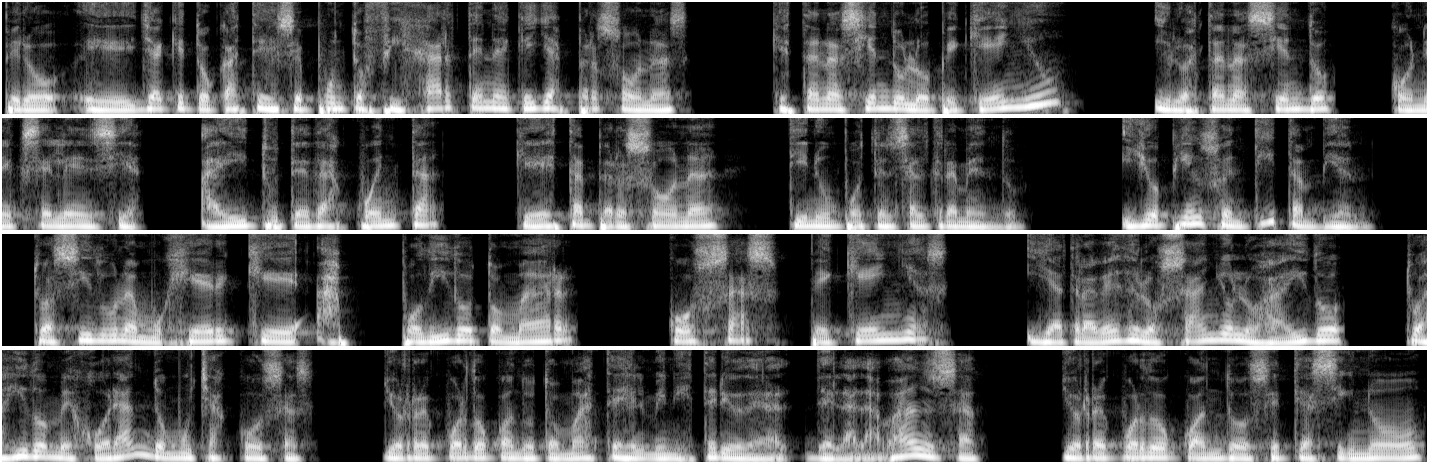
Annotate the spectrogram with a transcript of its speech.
pero eh, ya que tocaste ese punto, fijarte en aquellas personas que están haciendo lo pequeño y lo están haciendo con excelencia. Ahí tú te das cuenta que esta persona tiene un potencial tremendo. Y yo pienso en ti también. Tú has sido una mujer que has podido tomar cosas pequeñas y a través de los años los ha ido, tú has ido mejorando muchas cosas. Yo recuerdo cuando tomaste el ministerio de la, alabanza. Yo recuerdo cuando se te asignó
